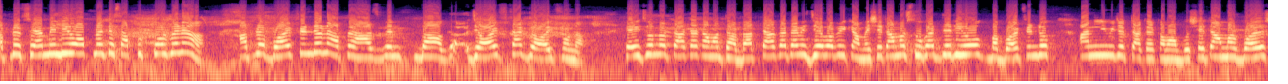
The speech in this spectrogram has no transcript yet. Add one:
আপনার ফ্যামিলিও আপনাকে সাপোর্ট করবে না। আপনার বয়ফ্রেন্ডও না, আপনার হাজবেন্ড বা যে ওয়াইফ থাকবে ওয়াইফও না। এই জন্য টাকা কামাতে হবে। আর টাকাটা আমি যেভাবেই কামাই, সেটা আমার সুগার ডেডি হোক বা বয়ফ্রেন্ড হোক আনলিমিটেড টাকা কামাবো। সেটা আমার বয়স,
